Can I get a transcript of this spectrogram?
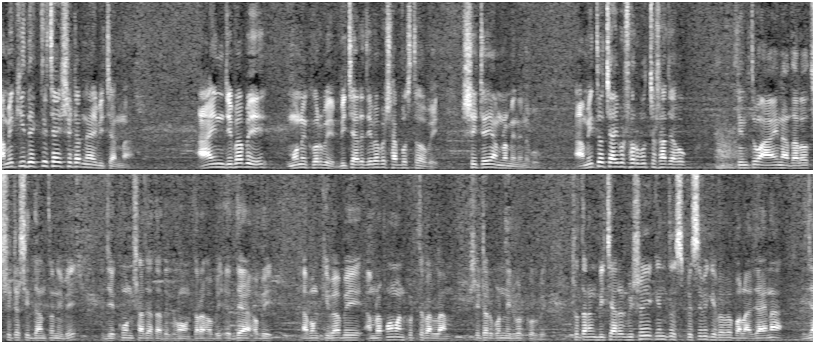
আমি কি দেখতে চাই সেটা ন্যায় বিচার না। আইন যেভাবে মনে করবে, বিচারে যেভাবে সাব্যস্ত হবে, সেটাই আমরা মেনে নেব। আমি তো চাইব সর্বোচ্চ সাজা হোক কিন্তু আইন আদালত সেটা সিদ্ধান্ত নেবে যে কোন সাজা তাদের গ্রহণ করা হবে, দেয়া হবে এবং কীভাবে আমরা প্রমাণ করতে পারলাম সেটার উপর নির্ভর করবে। সুতরাং বিচারের বিষয়ে কিন্তু স্পেসিফিক এভাবে বলা যায় না যে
